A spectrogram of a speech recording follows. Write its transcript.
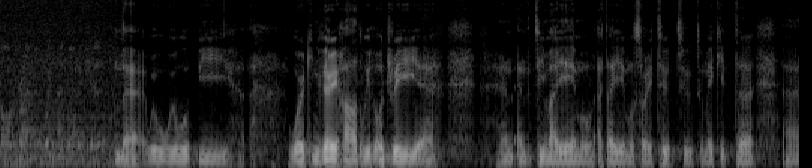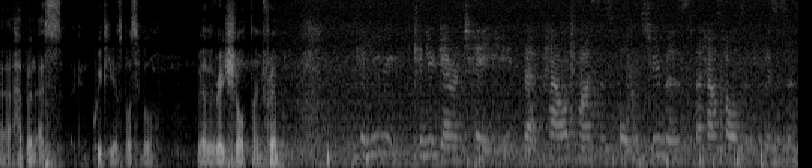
time frame of when that might occur? Uh, we, we, will be working very hard with Audrey uh, and, and the team AEMO, at AEMO sorry, to, to, to make it uh, uh, happen as quickly as possible. We have a very short time frame. Can you, can you guarantee that power prices for consumers, for households and for businesses,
